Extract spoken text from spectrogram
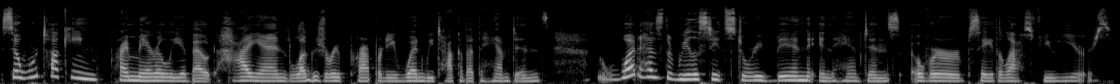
So we're talking primarily about high-end luxury property when we talk about the Hamptons. What has the real estate story been in the Hamptons over say the last few years?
